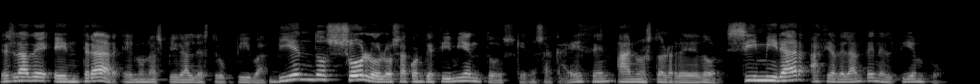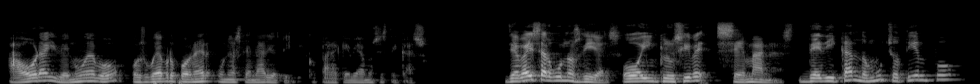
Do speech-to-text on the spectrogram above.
es la de entrar en una espiral destructiva, viendo solo los acontecimientos que nos acaecen a nuestro alrededor, sin mirar hacia adelante en el tiempo. Ahora y de nuevo os voy a proponer un escenario típico para que veamos este caso. Lleváis algunos días o inclusive semanas dedicando mucho tiempo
